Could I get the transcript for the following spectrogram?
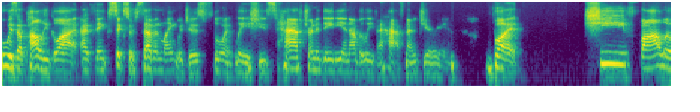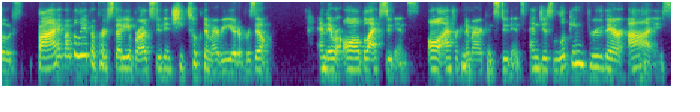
who is a polyglot, I think six or seven languages fluently. She's half Trinidadian, I believe, and half Nigerian. But she followed five, I believe, of her study abroad students. She took them every year to Brazil. And they were all Black students, all African American students. And just looking through their eyes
